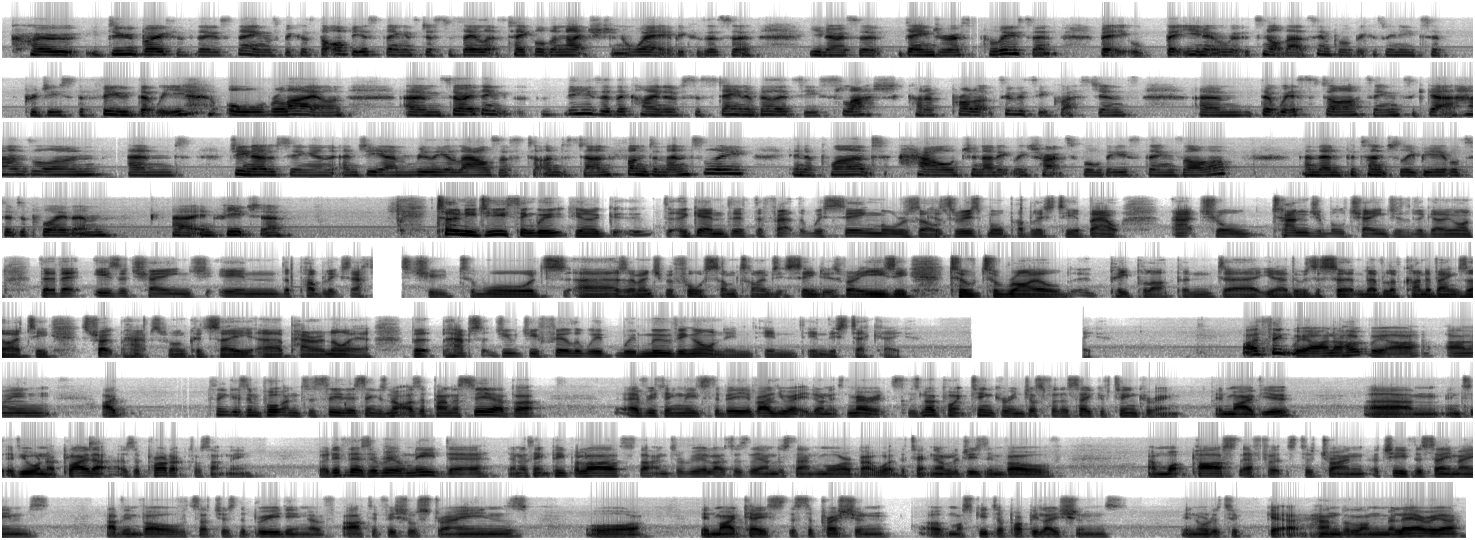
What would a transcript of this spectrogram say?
co do both of those things because the obvious thing is just to say let's take all the nitrogen away because it's a you know it's a dangerous pollutant but but you know it's not that simple because we need to produce the food that we all rely on. Um, so I think these are the kind of sustainability slash kind of productivity questions um, that we're starting to get a handle on. And gene editing and, and GM really allows us to understand fundamentally in a plant how genetically tractable these things are, and then potentially be able to deploy them uh, in future. Tony, do you think we, you know, again, the, the fact that we're seeing more results, there is more publicity about actual tangible changes that are going on, that there is a change in the public's attitude towards, uh, as I mentioned before, sometimes it seemed it was very easy to to rile people up, and uh, you know there was a certain level of kind of anxiety, stroke perhaps one could say uh, paranoia. But perhaps do you, do you feel that we're we're moving on in in in this decade? I think we are, and I hope we are. I mean, I think it's important to see these things not as a panacea, but everything needs to be evaluated on its merits. There's no point tinkering just for the sake of tinkering, in my view. Um, if you want to apply that as a product or something, but if there's a real need there, then I think people are starting to realize as they understand more about what the technologies involve and what past efforts to try and achieve the same aims have involved, such as the breeding of artificial strains or in my case, the suppression of mosquito populations in order to get a handle on malaria.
